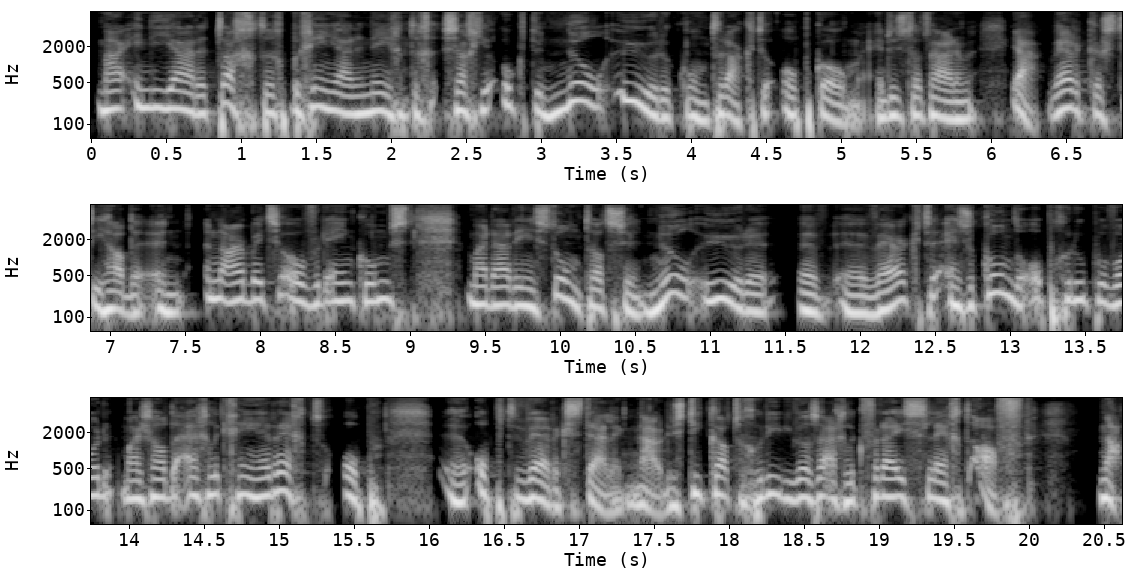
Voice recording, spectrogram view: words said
maar in de jaren 80, begin jaren 90, zag je ook de nul-uren contracten opkomen. En dus dat waren ja, werkers die hadden een, een arbeidsovereenkomst, maar daarin stond dat ze nul uren uh, uh, werkten en ze konden opgeroepen worden, maar ze hadden eigenlijk geen recht op, op de werkstelling. Nou, dus die categorie die was eigenlijk vrij slecht af. Nou,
